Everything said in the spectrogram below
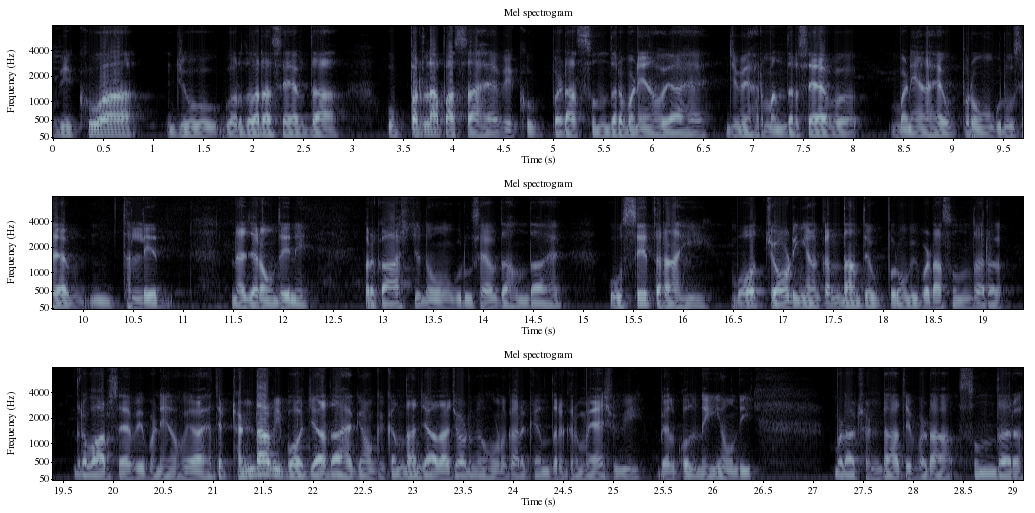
ਵੇਖੋ ਆ ਜੋ ਗੁਰਦੁਆਰਾ ਸਾਹਿਬ ਦਾ ਉੱਪਰਲਾ ਪਾਸਾ ਹੈ, ਵੇਖੋ ਬੜਾ ਸੁੰਦਰ ਬਣਿਆ ਹੋਇਆ ਹੈ। ਜਿਵੇਂ ਹਰਮੰਦਰ ਸਾਹਿਬ ਬਣਿਆ ਹੈ, ਉੱਪਰੋਂ ਗੁਰੂ ਸਾਹਿਬ ਥੱਲੇ ਨਜ਼ਰ ਆਉਂਦੇ ਨੇ, ਪ੍ਰਕਾਸ਼ ਜਦੋਂ ਗੁਰੂ ਸਾਹਿਬ ਦਾ ਹੁੰਦਾ ਹੈ, ਉਸੇ ਤਰ੍ਹਾਂ ਹੀ ਬਹੁਤ ਚੌੜੀਆਂ ਕੰਧਾਂ ਤੇ ਉੱਪਰੋਂ ਵੀ ਬੜਾ ਸੁੰਦਰ ਦਰਬਾਰ ਸਾਹਿਬ ਇਹ ਬਣਿਆ ਹੋਇਆ ਹੈ ਤੇ ਠੰਡਾ ਵੀ ਬਹੁਤ ਜ਼ਿਆਦਾ ਹੈ ਕਿਉਂਕਿ ਕੰਧਾਂ ਜ਼ਿਆਦਾ ਚੌੜੀਆਂ ਹੋਣ ਕਰਕੇ ਅੰਦਰ ਗਰਮੈਸ਼ ਵੀ ਬਿਲਕੁਲ ਨਹੀਂ ਆਉਂਦੀ। ਬੜਾ ਠੰਡਾ ਤੇ ਬੜਾ ਸੁੰਦਰ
